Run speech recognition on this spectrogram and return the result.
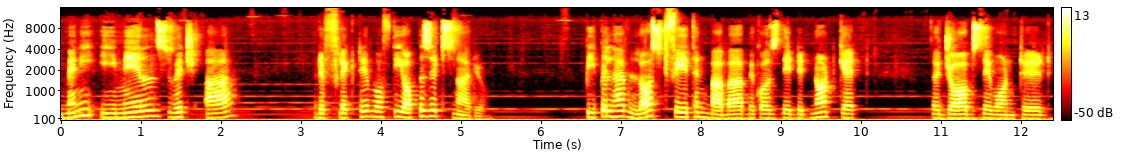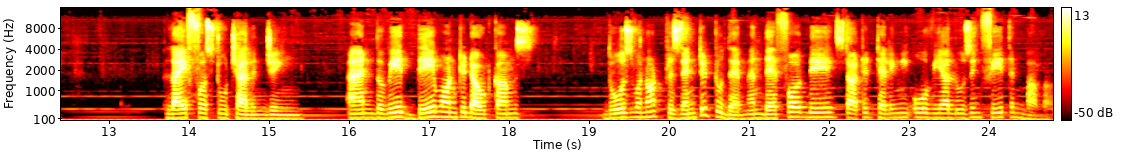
many emails which are reflective of the opposite scenario. People have lost faith in Baba because they did not get the jobs they wanted, life was too challenging, and the way they wanted outcomes, those were not presented to them, and therefore they started telling me, Oh, we are losing faith in Baba.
